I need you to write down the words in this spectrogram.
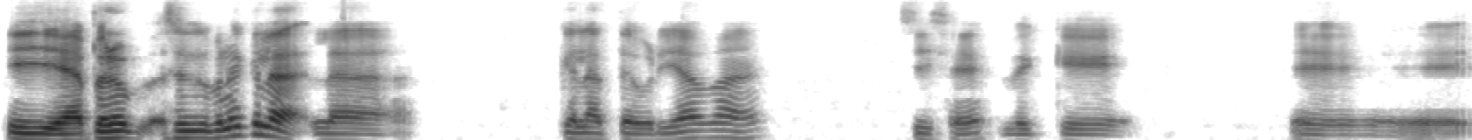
Y ya, pero se supone que la, la, que la teoría va, sí sé, de que eh,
